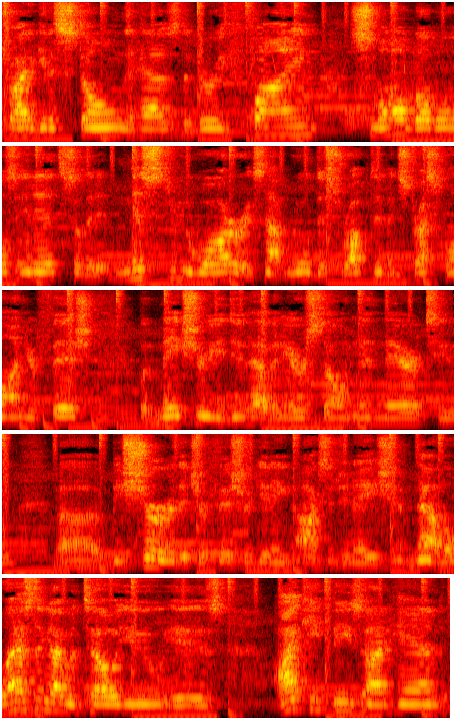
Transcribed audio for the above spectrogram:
Try to get a stone that has the very fine, small bubbles in it so that it mists through the water. It's not real disruptive and stressful on your fish, but make sure you do have an air stone in there to uh, be sure that your fish are getting oxygenation. Now, the last thing I would tell you is I keep these on hand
